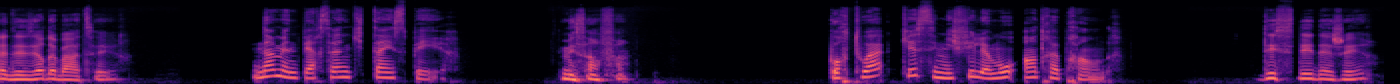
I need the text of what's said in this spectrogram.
le désir de bâtir. Nomme une personne qui t'inspire. Mes enfants. Pour toi, que signifie le mot entreprendre? Décider d'agir.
